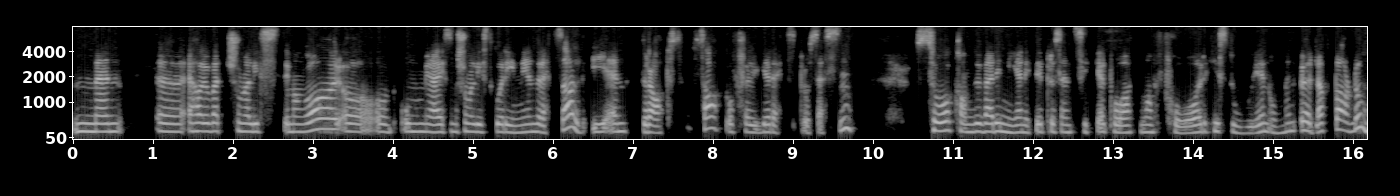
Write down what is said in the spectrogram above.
Men eh, jeg har jo vært journalist i mange år, og, og om jeg som journalist går inn i en rettssal i en drapssak og følger rettsprosessen, så kan du være 99% sikker på at man får historien om en ødelagt barndom.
